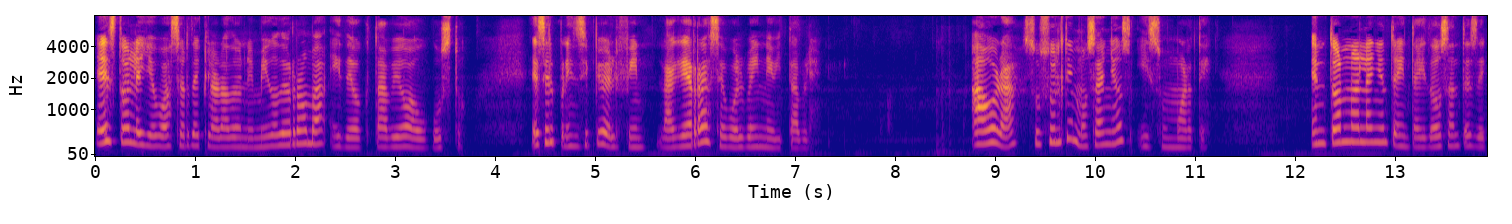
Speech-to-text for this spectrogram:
Esto le llevó a ser declarado enemigo de Roma y de Octavio Augusto. Es el principio del fin, la guerra se vuelve inevitable. Ahora, sus últimos años y su muerte. En torno al año 32 a.C.,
